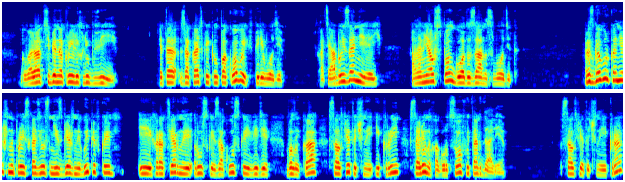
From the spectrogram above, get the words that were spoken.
— Говорят, тебе на крыльях любви. Это за Катькой Колпаковой в переводе? Хотя бы и за ней. Она меня уж с полгода за нос водит. Разговор, конечно, происходил с неизбежной выпивкой и характерной русской закуской в виде балыка, салфеточной икры, соленых огурцов и так далее салфеточная икра,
